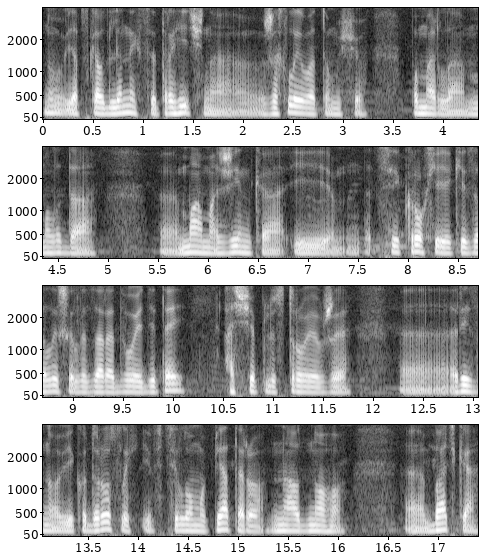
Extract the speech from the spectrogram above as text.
Ну, я б сказав, для них це трагічно, жахливо, тому що померла молода е, мама, жінка, і ці крохи, які залишили зараз двоє дітей, а ще плюс троє вже е, різного віку дорослих, і в цілому п'ятеро на одного е, батька.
